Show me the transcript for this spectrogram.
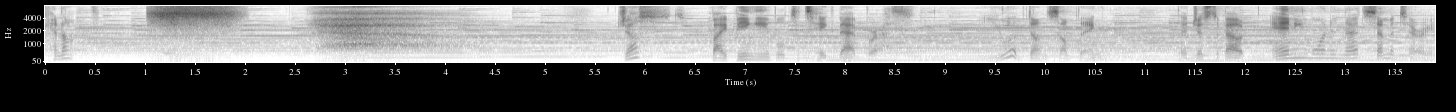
cannot. Just by being able to take that breath, you have done something that just about anyone in that cemetery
